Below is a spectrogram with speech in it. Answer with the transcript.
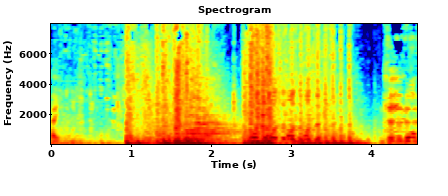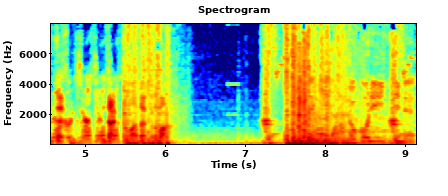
はい。持つ持つ持つ持つ。ダクトマンダクトマン。敵残り1名。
